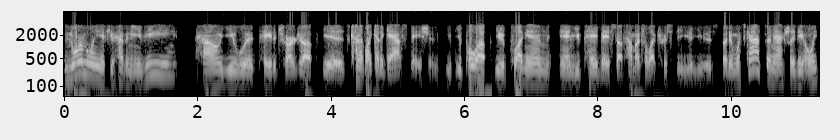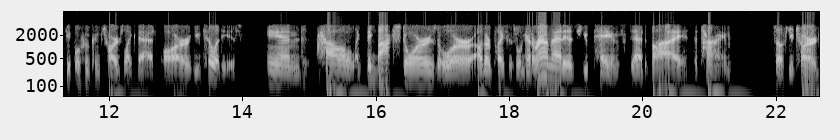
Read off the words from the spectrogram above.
Normally, if you have an EV, how you would pay to charge up is kind of like at a gas station. You, you, pull up, you plug in, and you pay based off how much electricity you use. But in Wisconsin, actually, the only people who can charge like that are utilities and how like big box stores or other places will get around that is you pay instead by the time. So if you charge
